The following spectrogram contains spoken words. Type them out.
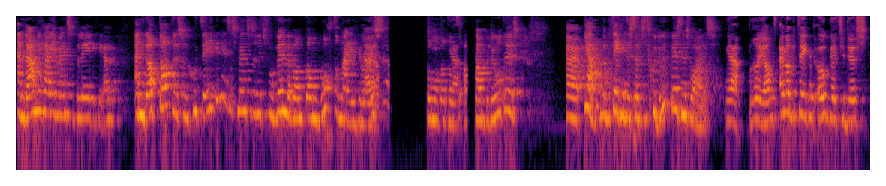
En daarmee ga je mensen beledigen. En, en dat dat dus een goed teken is als mensen er iets van vinden, want dan wordt er naar je geluisterd. Zonder dat dat ja. bedoeld is. Uh, ja, dat betekent dus dat je het goed doet, business-wise. Ja, briljant. En dat betekent ook dat je dus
